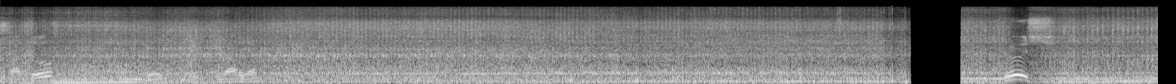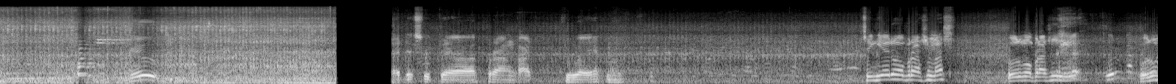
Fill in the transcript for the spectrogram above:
Satu. Untuk keluar ya terus yuk ada sudah berangkat dua ya singgir operasi mas Burung operasi juga? Burung.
